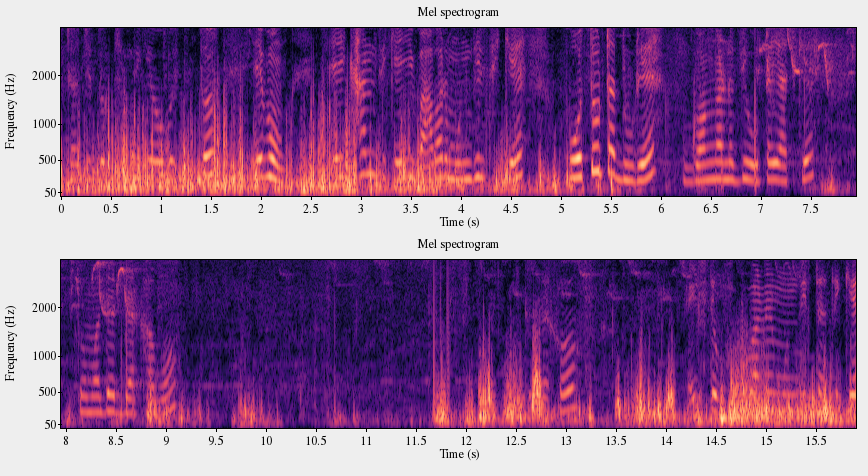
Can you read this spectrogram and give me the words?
এটা হচ্ছে দক্ষিণ দিকে অবস্থিত এবং এইখান থেকে, এই বাবার মন্দির থেকে কতটা দূরে? গঙ্গা নদী, ওটাই আজকে তোমাদের দেখাবো। দেখো, এই তো ভগবানের মন্দিরটা থেকে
